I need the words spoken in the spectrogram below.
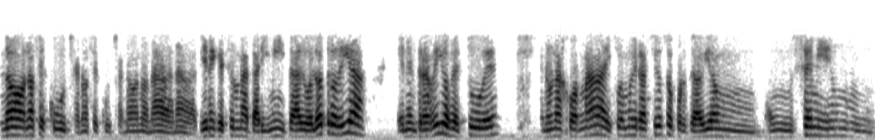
no, no se escucha, no se escucha, no, no, nada, nada. Tiene que ser una tarimita, algo. El otro día en Entre Ríos estuve en una jornada y fue muy gracioso porque había un, un semi, un-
